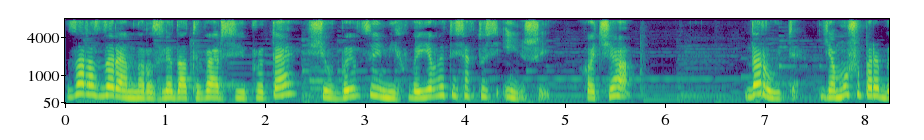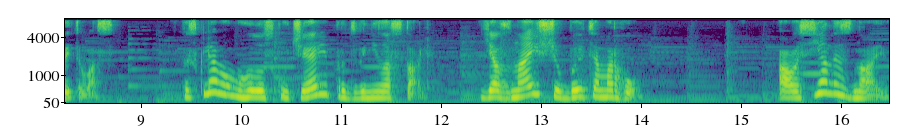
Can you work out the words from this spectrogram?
зараз даремно розглядати версію про те, що вбивцею міг виявитися хтось інший. Хоча. Даруйте, я мушу перебити вас. В писклявому голоску Чері продзвеніла сталь. Я знаю, що вбивця Марго. А ось я не знаю.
